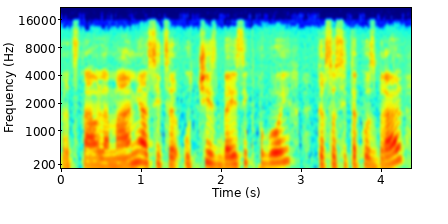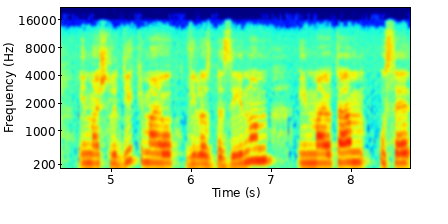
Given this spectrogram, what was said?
predstavlja Manja, sicer v čist basic pogojih, ker so si tako zbrali. In imaš ljudi, ki imajo vilo z bazenom in imajo tam vse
